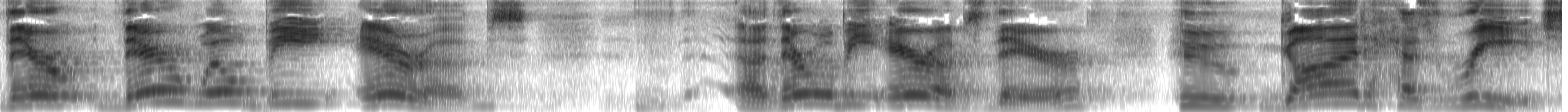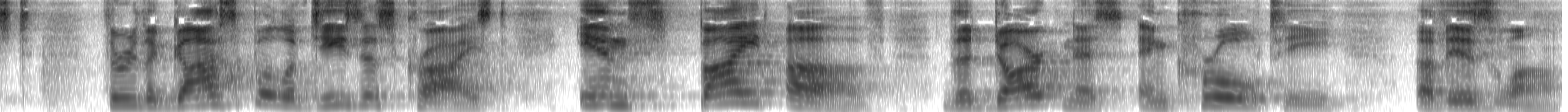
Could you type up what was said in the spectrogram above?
There, there will be Arabs, uh, there will be Arabs there who God has reached through the gospel of Jesus Christ in spite of the darkness and cruelty of Islam.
